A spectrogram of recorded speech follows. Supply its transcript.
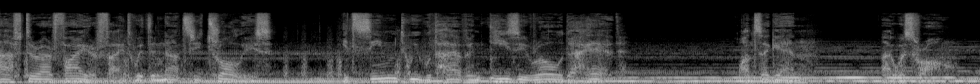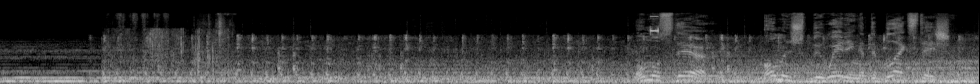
After our firefight with the Nazi trolleys, it seemed we would have an easy road ahead. Once again, I was wrong. Almost there. Ulman should be waiting at the Black Station.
